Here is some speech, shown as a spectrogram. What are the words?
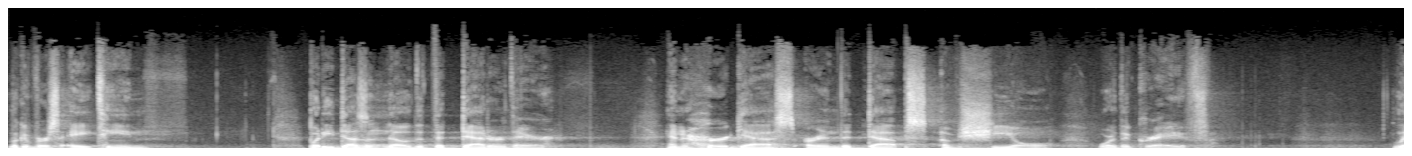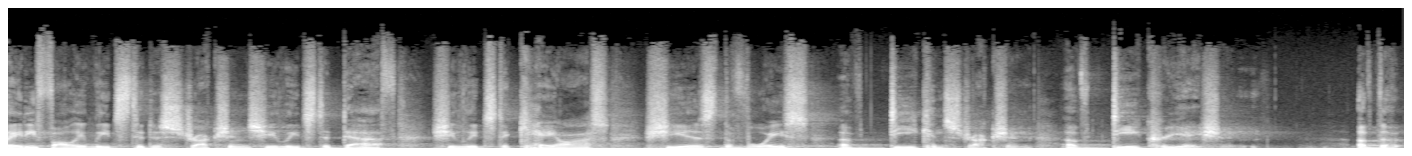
Look at verse 18. But he doesn't know that the dead are there, and her guests are in the depths of Sheol or the grave. Lady Folly leads to destruction. She leads to death. She leads to chaos. She is the voice of deconstruction, of decreation of the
